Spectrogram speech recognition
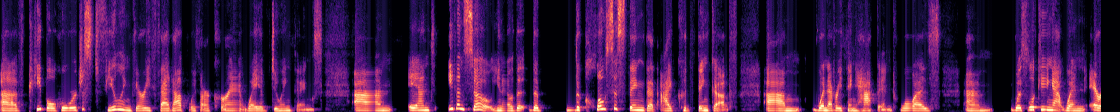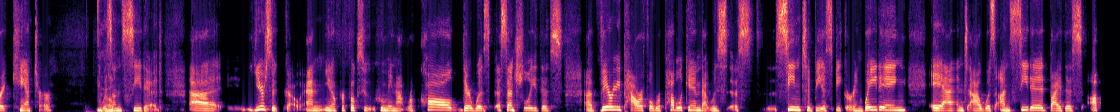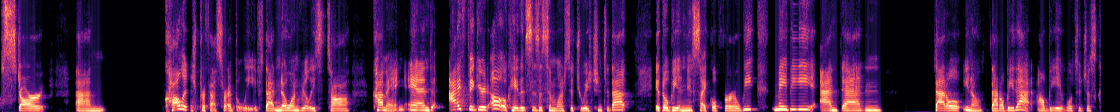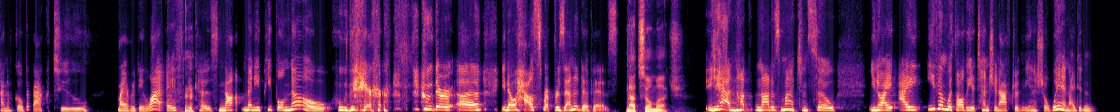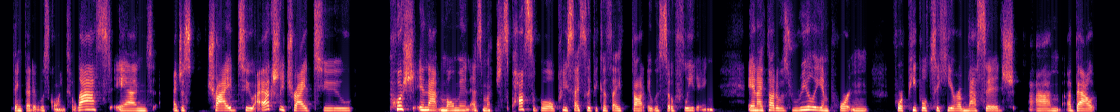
of people who were just feeling very fed up with our current way of doing things. Um, and even so, you know, the the the closest thing that I could think of um, when everything happened was um, was looking at when Eric Cantor was unseated uh, years ago. And you know, for folks who who may not recall, there was essentially this uh, very powerful Republican that was. Uh, seen to be a speaker in waiting and uh, was unseated by this upstart um, college professor, I believe, that no one really saw coming. And I figured, oh, okay, this is a similar situation to that. It'll be a new cycle for a week, maybe. And then that'll, you know, that'll be that. I'll be able to just kind of go back to my everyday life because not many people know who their who their uh, you know house representative is not so much yeah not not as much and so you know, I, I even with all the attention after the initial win, I didn't think that it was going to last. And I just tried to, I actually tried to push in that moment as much as possible, precisely because I thought it was so fleeting. And I thought it was really important for people to hear a message um, about,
